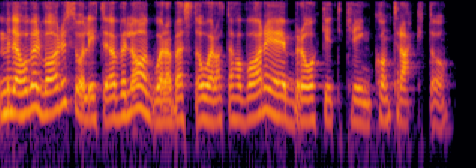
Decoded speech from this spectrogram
Men det har väl varit så lite överlag våra bästa år att det har varit bråkigt kring kontrakt och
